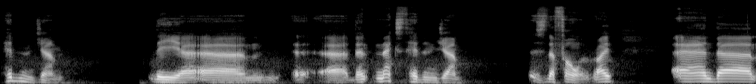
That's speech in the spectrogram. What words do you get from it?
hidden gem. The uh, um, uh, uh, the next hidden gem is the phone, right? And uh,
